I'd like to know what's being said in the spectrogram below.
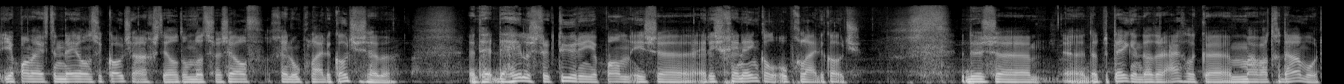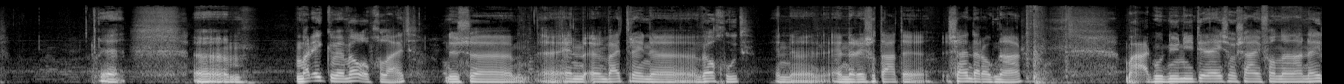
Japan heeft een Nederlandse coach aangesteld... omdat ze zelf geen opgeleide coaches hebben. De, de hele structuur in Japan is... Uh, er is geen enkel opgeleide coach. Dus dat betekent dat er eigenlijk maar wat gedaan wordt. Um, maar ik ben wel opgeleid. Dus, en, en, wij trainen wel goed. En, en de resultaten zijn daar ook naar. Maar het moet nu niet ineens zo zijn van uh, naar,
